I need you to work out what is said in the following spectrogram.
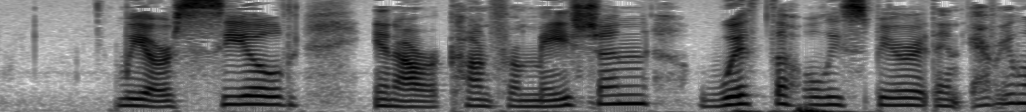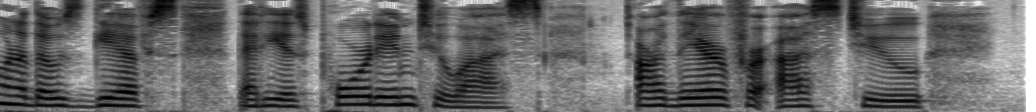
We are sealed in our confirmation with the Holy Spirit, and every one of those gifts that He has poured into us are there for us to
